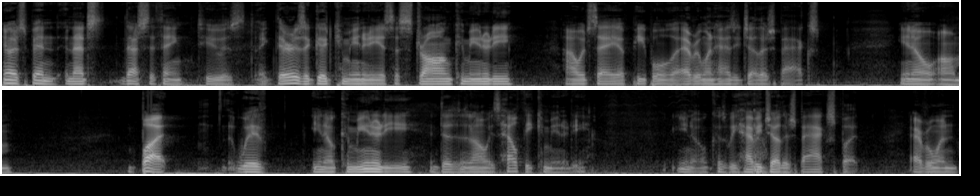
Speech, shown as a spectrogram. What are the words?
you know, it's been, and that's that's the thing too. Is like there is a good community. It's a strong community, I would say, of people. Everyone has each other's backs. You know, um, but with you know community, it doesn't always healthy community. You know, because we have yeah. each other's backs, but everyone,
